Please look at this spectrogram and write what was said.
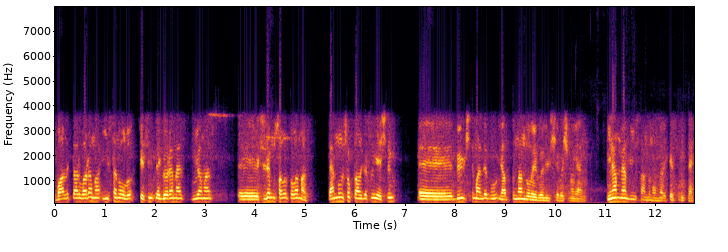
Varlıklar var ama insanoğlu kesinlikle göremez, duyamaz, e, size musallat olamaz. Ben bunu çok dalgasını geçtim. E, büyük ihtimalle bu yaptığımdan dolayı böyle bir şey başıma geldi. İnanmayan bir insandım onlara kesinlikle.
